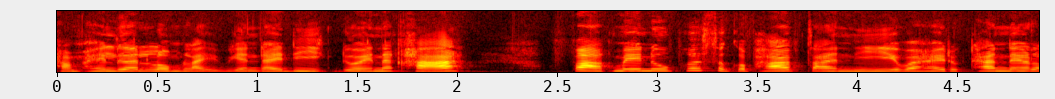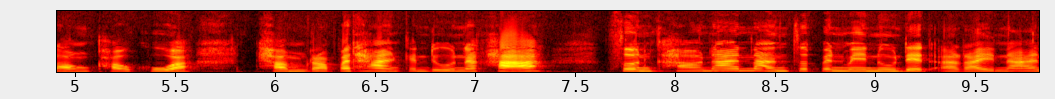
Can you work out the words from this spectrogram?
ทำให้เลือดลมไหลเวียนได้ดีอีกด้วยนะคะ ฝากเมนูเพื่อสุขภาพจานนี้ไว้ให้ทุกท่านได้ลองเข้าครัวทำรับประทานกันดูนะคะ ส่วนคราวหน้านั้นจะเป็นเมนูเด็ดอะไรนั้น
